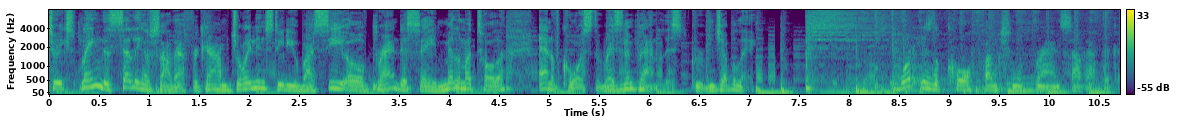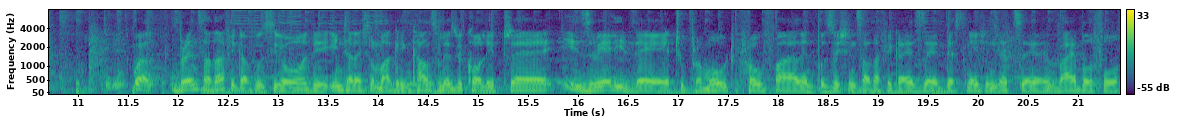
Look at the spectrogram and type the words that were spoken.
To explain the selling of South Africa, I'm joined in studio by CEO of Brand SA, Miller Matola, and of course, the resident panelist, Groovin Nchabeleng. What is the core function of Brand South Africa? Well, Brand South Africa, Vusi, or the International Marketing Council, as we call it, uh, is really there to promote, profile, and position South Africa as a destination that's uh, viable for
